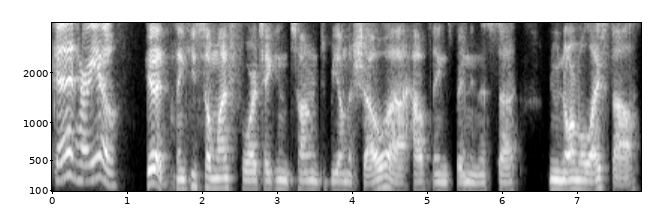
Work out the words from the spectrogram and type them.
Good. How are you? Good. Thank you so much for taking time to be on the show. Uh, how have things been in this uh, new normal lifestyle?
